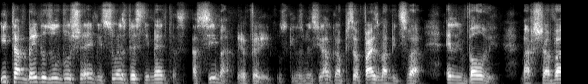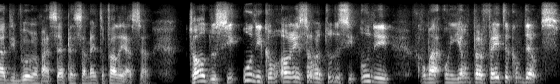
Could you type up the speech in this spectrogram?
E também nos ulvushem e suas vestimentas, acima referidos, que nos mencionaram que uma pessoa faz uma mitzvah, ele envolve marchavá, divura, massé, pensamento, fala e ação. Todo se une como homem, sobretudo se une com uma união perfeita com Deus.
